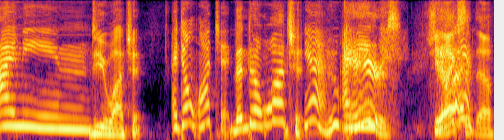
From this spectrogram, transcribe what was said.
I mean, Do you watch it? I don't watch it. Then don't watch it. Yeah, Who I mean- cares? She you, likes it though.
